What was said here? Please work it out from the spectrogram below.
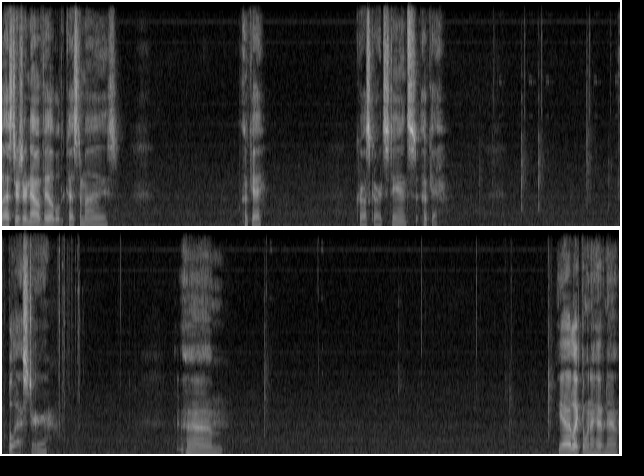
Blasters are now available to customize. Okay. Cross guard stance. Okay. Blaster. Um. Yeah, I like the one I have now.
